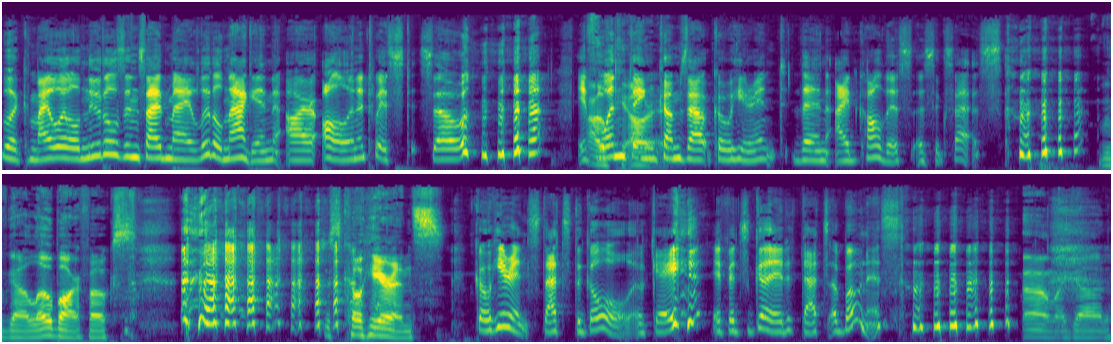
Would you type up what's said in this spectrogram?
Look, my little noodles inside my little noggin are all in a twist. So if one thing alright. comes out coherent, then I'd call this a success. We've got a low bar, folks. Just coherence. Coherence, that's the goal, okay? if it's good, that's a bonus. Oh my god.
